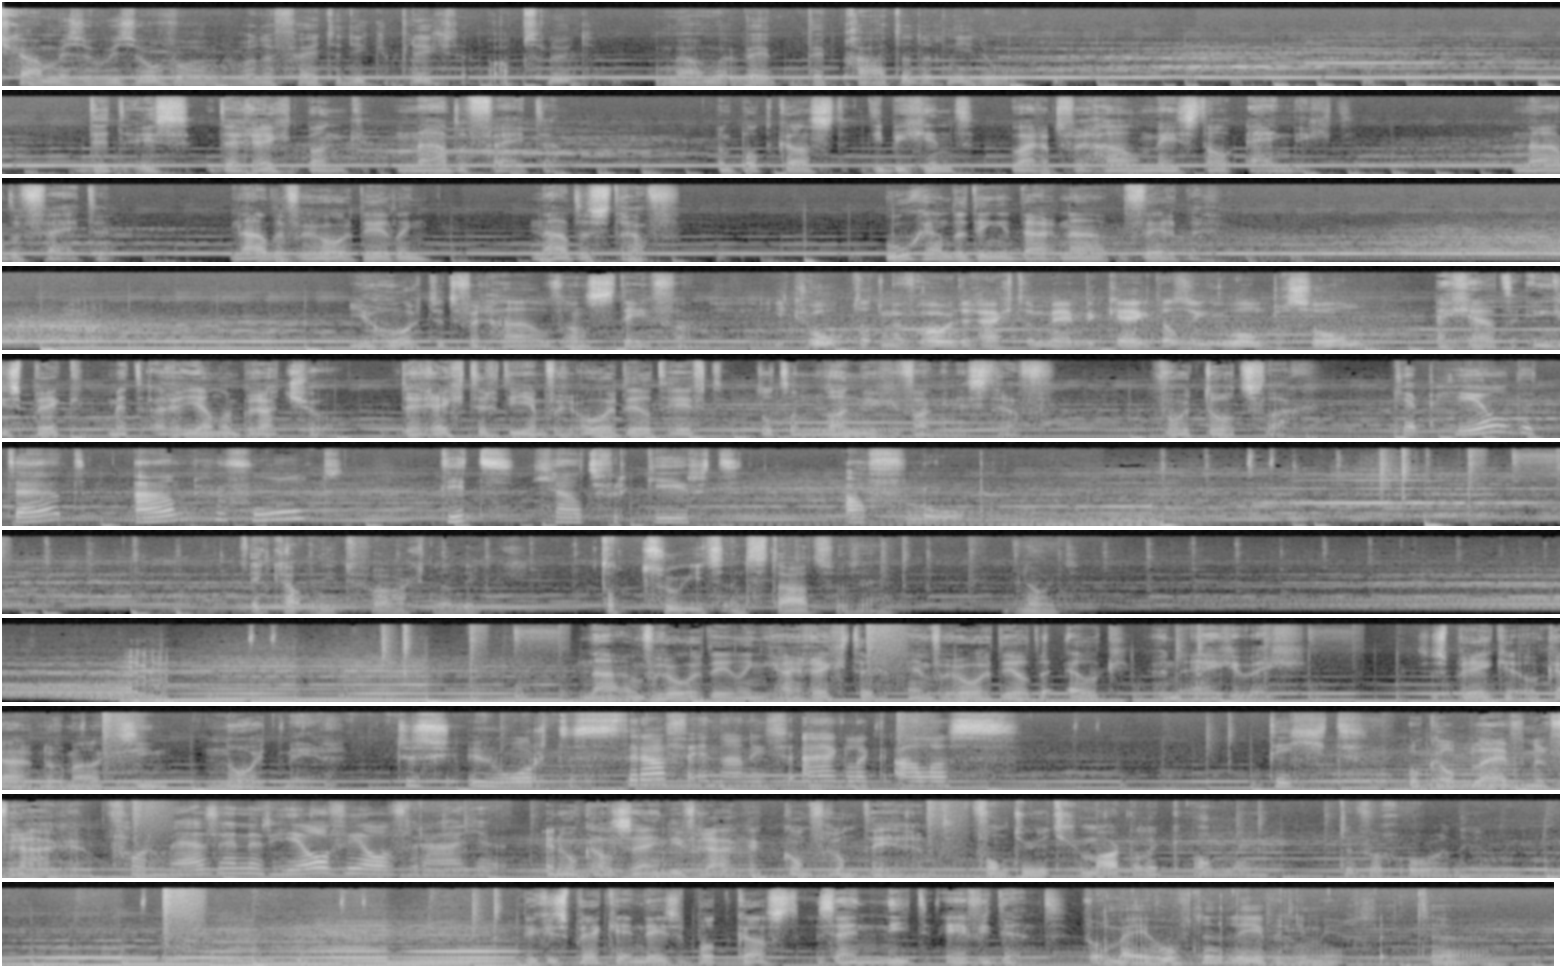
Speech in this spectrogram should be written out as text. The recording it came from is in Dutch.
schaam me sowieso voor, voor de feiten die ik gepleegd heb, absoluut. Maar wij, wij praten er niet over. Dit is De Rechtbank na de feiten. Een podcast die begint waar het verhaal meestal eindigt. Na de feiten. Na de veroordeling. Na de straf. Hoe gaan de dingen daarna verder? Je hoort het verhaal van Stefan. Ik hoop dat mevrouw de rechter mij bekijkt als een gewoon persoon. Hij gaat in gesprek met Ariane Braccio, de rechter die hem veroordeeld heeft tot een lange gevangenisstraf voor doodslag. Ik heb heel de tijd aangevoeld, dit gaat verkeerd aflopen. Ik had niet verwacht dat ik tot zoiets in staat zou zijn. Nooit. Veroordeling gaan rechter en veroordeelde elk hun eigen weg. Ze spreken elkaar normaal gezien nooit meer. Dus u hoort de straf en dan is eigenlijk alles dicht. Ook al blijven er vragen. Voor mij zijn er heel veel vragen. En ook al zijn die vragen confronterend. Vond u het gemakkelijk om mij te veroordelen? De gesprekken in deze podcast zijn niet evident. Voor mij hoeft het leven niet meer. Het, uh,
